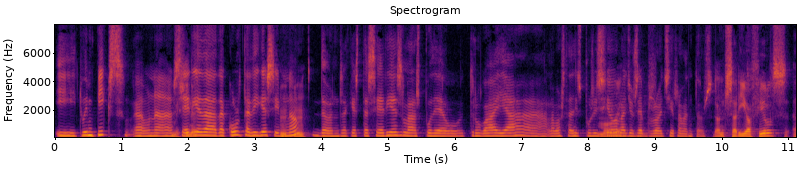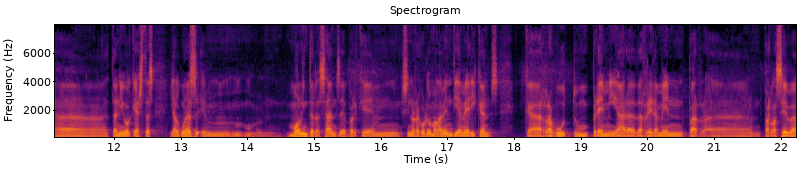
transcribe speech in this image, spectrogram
i Twin Peaks, eh, una Imagina't. sèrie de, de culte, diguéssim, uh -huh. no? Mhm. Doncs aquestes sèries les podeu trobar ja a la vostra disposició, la Josep Roig i Reventós. Doncs seriòfils, eh, teniu aquestes, i algunes eh, molt interessants, eh, perquè, si no recordo malament, The Americans, que ha rebut un premi ara darrerament per, eh, per la seva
